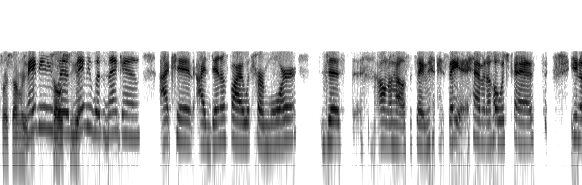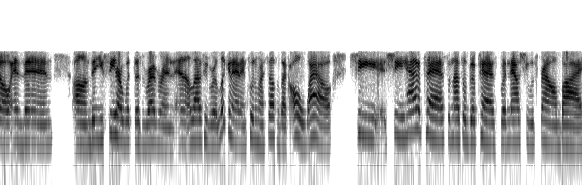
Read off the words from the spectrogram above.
For some reason. Maybe so with she, maybe with Meagan, I can identify with her more. Just I don't know how else to say say it. Having a hoish past, you know, and then um then you see her with this reverend and a lot of people are looking at it including myself is like oh wow she she had a past a not so good past but now she was found by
